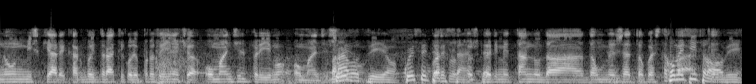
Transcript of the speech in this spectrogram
non mischiare i carboidrati con le proteine, cioè o mangi il primo o mangi il Bravo secondo. zio, questo è Questo lo sto interessante. sperimentando da, da un mesetto a questa Come parte. ti trovi?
